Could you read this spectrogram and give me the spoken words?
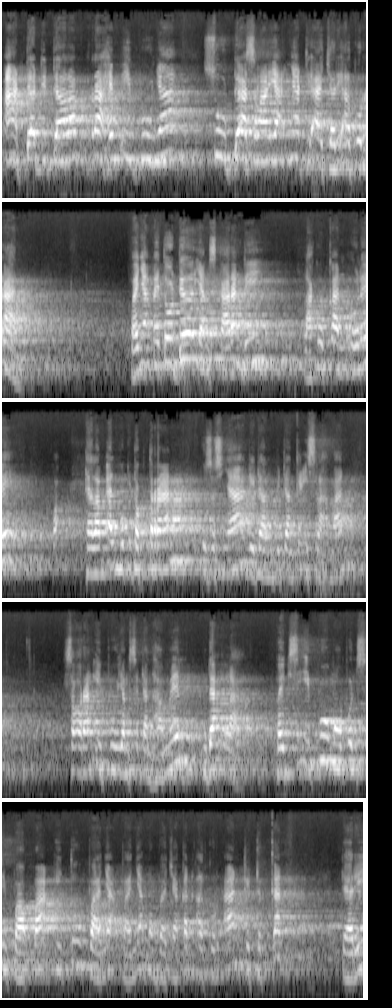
ada di dalam rahim ibunya sudah selayaknya diajari Al-Quran. Banyak metode yang sekarang dilakukan oleh dalam ilmu kedokteran khususnya di dalam bidang keislaman. Seorang ibu yang sedang hamil hendaklah baik si ibu maupun si bapak itu banyak-banyak membacakan Al-Quran di dekat dari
